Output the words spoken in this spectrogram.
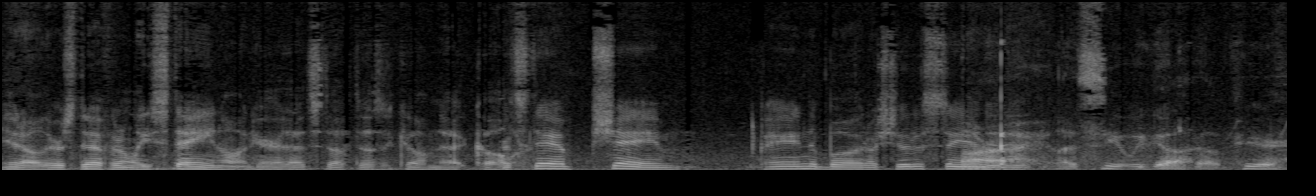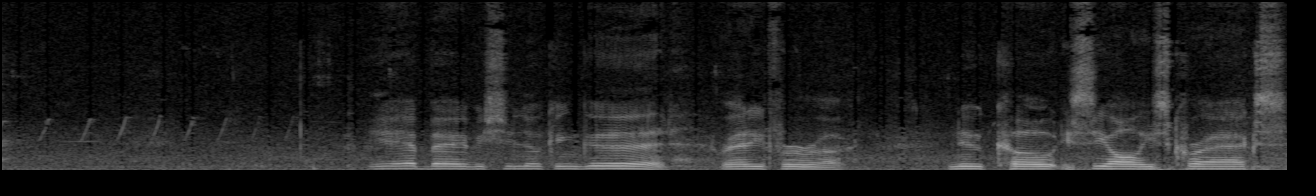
you know, there's definitely stain on here. That stuff doesn't come that color. It's damn shame. Pain in the butt. I should have All right, it. Let's see what we got up here. Yeah, baby, she looking good. Ready for a new coat. You see all these cracks.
